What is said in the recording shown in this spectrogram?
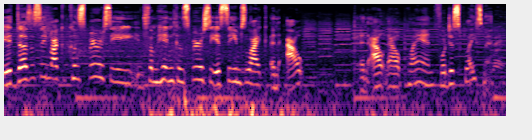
It doesn't seem like a conspiracy, some hidden conspiracy. It seems like an out, an out and out plan for displacement. Right.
